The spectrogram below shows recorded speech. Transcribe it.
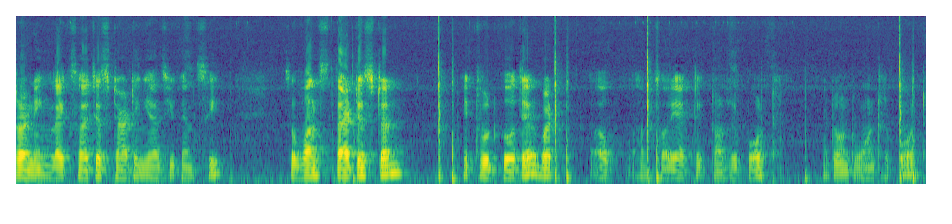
running like search is starting as you can see. So once that is done it would go there but oh I'm sorry I clicked on report. I don't want report.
